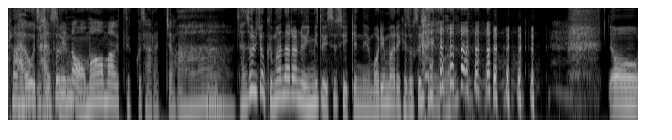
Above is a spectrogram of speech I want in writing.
편이셨어요? 아유 잔소리는 어마어마하게 듣고 자랐죠. 아, 잔소리 좀 그만하라는 의미도 있을 수 있겠네요. 머릿말에 계속 쓰시는 건. 어,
